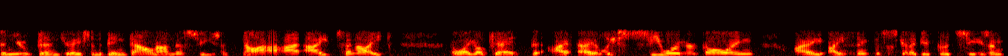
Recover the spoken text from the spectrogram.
than you've been, Jason, to being down on this season. Now, I, I, I tonight, I'm like, okay, I, I at least see where they're going. I, I think this is going to be a good season.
